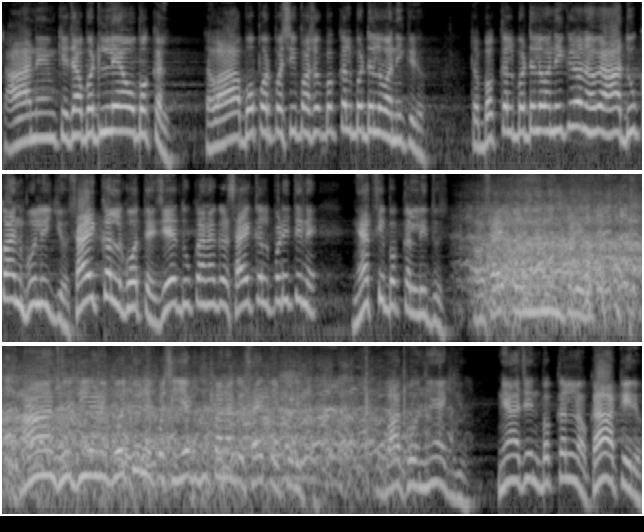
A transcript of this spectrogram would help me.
તો આને એમ કે જા બદલે આવો બક્કલ. તો આ બપોર પછી પાછો બક્કલ બદલવા નીકળ્યો. તો બક્કલ બદલવા નીકળ્યો ને, હવે આ દુકાન ભૂલી ગયો. સાયકલ ગોતે. જે દુકાન આગળ સાયકલ પડી હતી ને ત્યાંથી બક્કલ લીધું છે. હવે સાયકલ એની પડી હા સુધી એને ગોચ્યું ને પછી એક દુકાન આગળ સાયકલ પડી હતી. બાઘો ન્યા ગયો. ન્યા જઈને બકલનો ઘા કર્યો.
